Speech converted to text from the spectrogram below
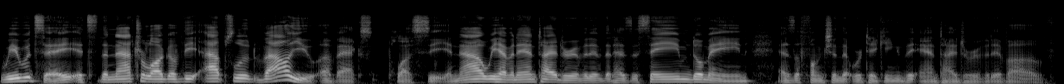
We would say it's the natural log of the absolute value of x plus c. And now we have an antiderivative that has the same domain as the function that we're taking the antiderivative of.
